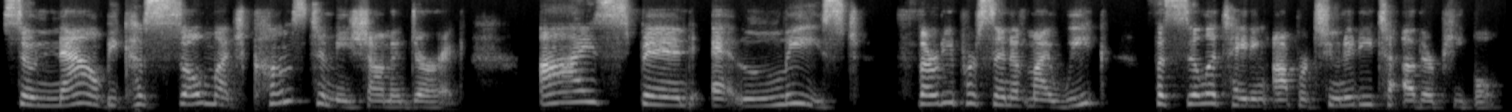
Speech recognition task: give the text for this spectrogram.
So now because so much comes to me Shaman Durek, I spend at least 30% of my week facilitating opportunity to other people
